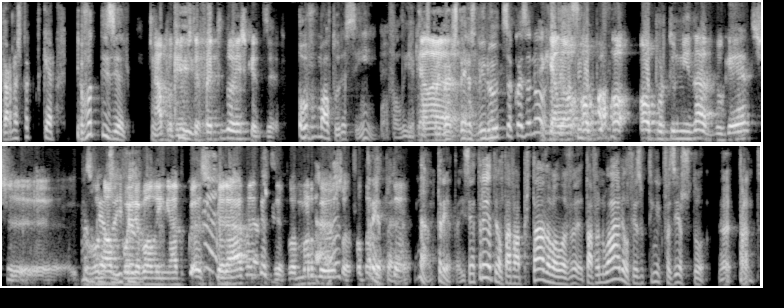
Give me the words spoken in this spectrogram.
pernas para que te quero. Eu vou-te dizer. Não, podíamos que... ter feito dois, quer dizer. Houve uma altura, sim, houve ali aquela... aqueles primeiros 10 minutos, a coisa não. Aquela não assim, op oportunidade do Guedes. Mas o Ronaldo põe fez... a bolinha açucarada, é, quer dizer, pelo amor de Deus, só faltava treta. Não, treta, isso é treta. Ele estava apertado, a bola estava no ar, ele fez o que tinha que fazer, chutou. Ah, pronto.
